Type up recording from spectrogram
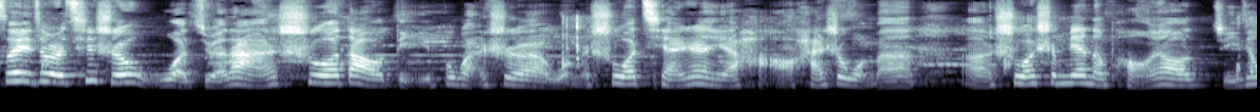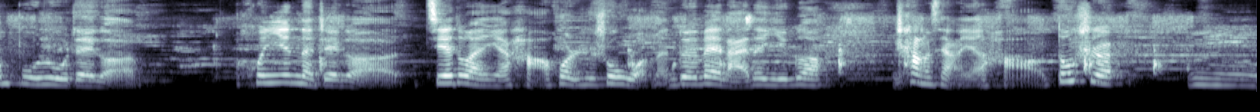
所以就是，其实我觉得啊，说到底，不管是我们说前任也好，还是我们呃说身边的朋友已经步入这个婚姻的这个阶段也好，或者是说我们对未来的一个畅想也好，都是嗯，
